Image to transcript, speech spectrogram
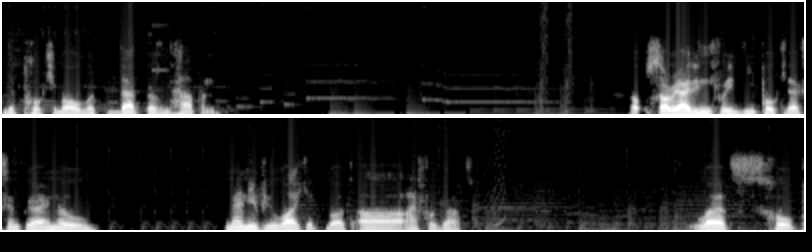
the Pokeball, but that doesn't happen. Oh, sorry I didn't read the Pokédex entry. I know many of you like it, but uh, I forgot. Let's hope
